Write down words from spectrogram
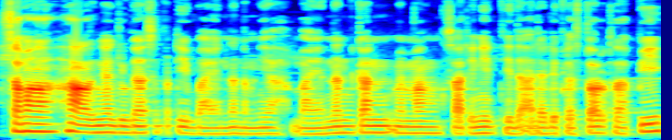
Sama halnya juga seperti Binance ya. Binance kan memang saat ini tidak ada di Play Store tapi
